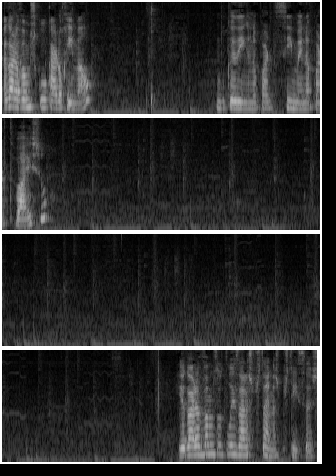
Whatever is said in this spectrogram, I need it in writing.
Agora vamos colocar o rímel. Um bocadinho na parte de cima e na parte de baixo. E agora vamos utilizar as pestanas postiças.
